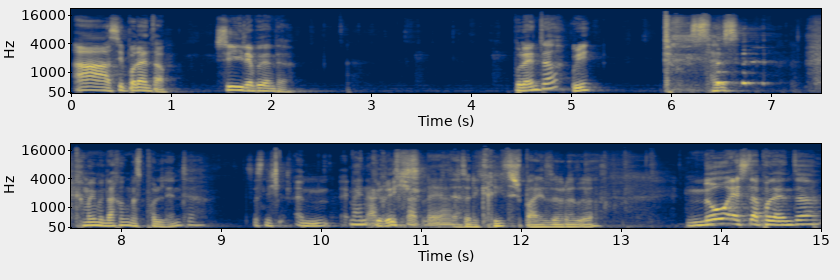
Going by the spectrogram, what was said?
Ah, sí, polenta. Sí, la Polenta. Polenta? Oui. Das heißt, kann man jemand nachgucken, was Polenta? Ist das nicht ein äh, Mein ist Gericht? gerade leer. Das ist eine Kriegsspeise oder so. No es la Polenta.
